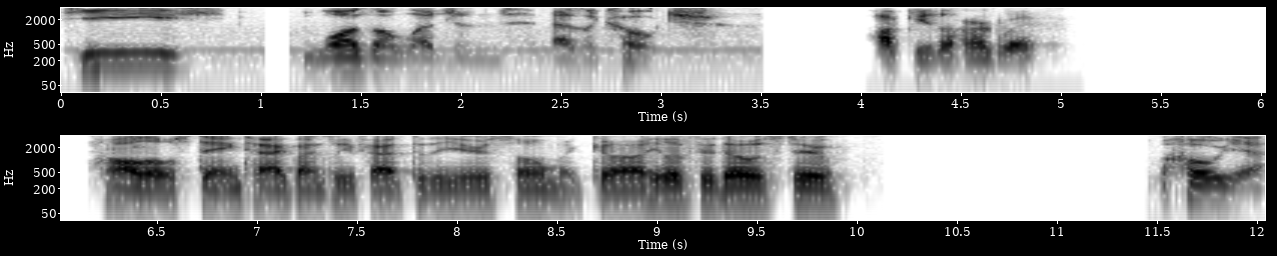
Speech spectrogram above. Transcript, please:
He was a legend as a coach. Hockey the hard way. All those dang taglines we've had through the years. Oh my god, he lived through those too. Oh yeah.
